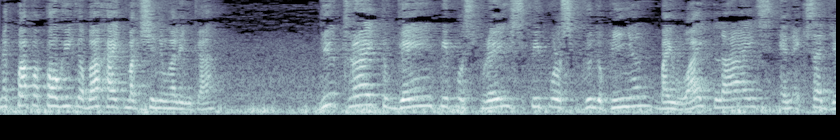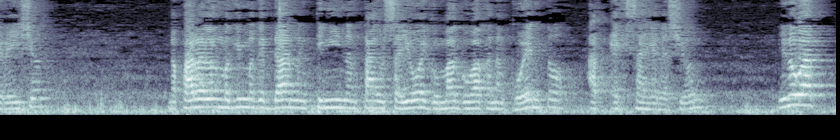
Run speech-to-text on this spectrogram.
Nagpapapogi ka ba kahit magsinungaling ka? Do you try to gain people's praise, people's good opinion by white lies and exaggeration? Na para lang maging maganda ng tingin ng tao sa iyo ay gumagawa ka ng kwento at exaggerasyon? You know what?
